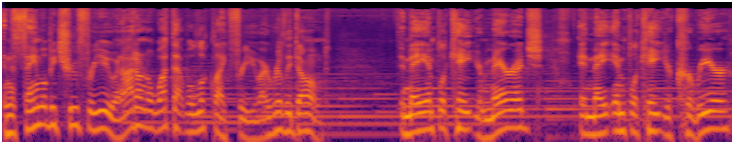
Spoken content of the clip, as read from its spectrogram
And the same will be true for you. And I don't know what that will look like for you. I really don't. It may implicate your marriage, it may implicate your career,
